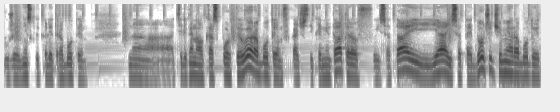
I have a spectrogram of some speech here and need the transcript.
уже несколько лет работаем на телеканал Каспорт ТВ, работаем в качестве комментаторов, и Сатай, и я, и Сатай дольше, чем я работает.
